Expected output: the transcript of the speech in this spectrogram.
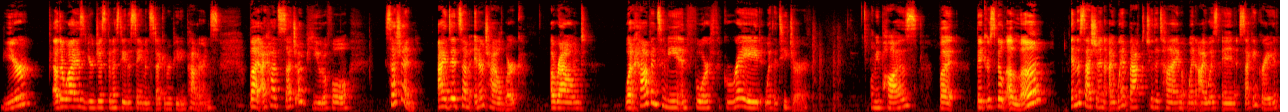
year, Otherwise, you're just gonna stay the same and stuck in repeating patterns. But I had such a beautiful session. I did some inner child work around what happened to me in fourth grade with a teacher. Let me pause, but Bakersfield alum. In the session, I went back to the time when I was in second grade.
